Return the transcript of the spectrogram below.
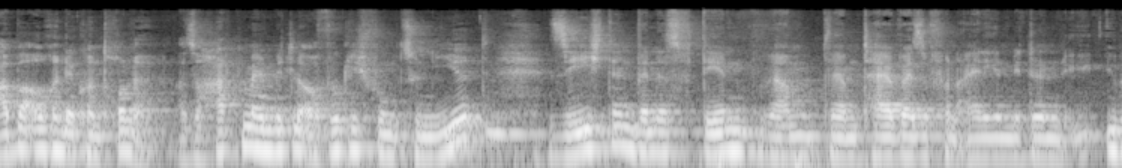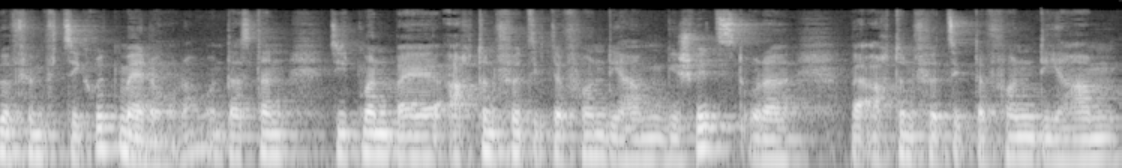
aber auch in der Kontrolle. Also hat mein Mittel auch wirklich funktioniert? Mhm. Sehe ich denn, wenn es den, wir haben, wir haben teilweise von einigen Mitteln über 50 Rückmeldungen, oder? Und das dann sieht man bei 48 davon, die haben geschwitzt oder bei 48 davon, die haben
